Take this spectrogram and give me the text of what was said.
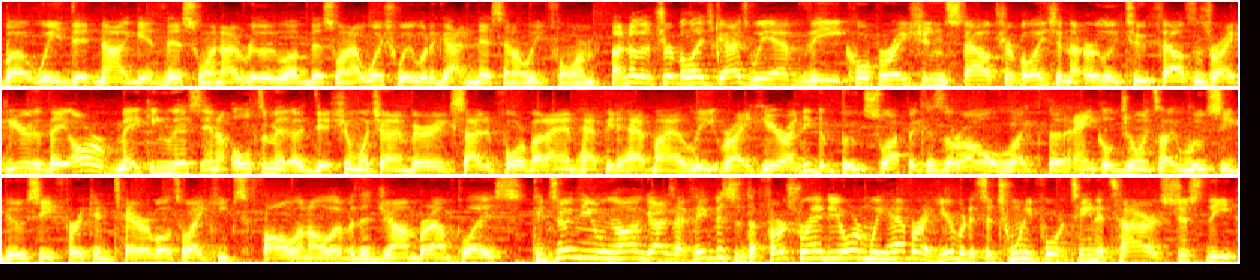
but we did not get this one. I really love this one. I wish we would have gotten this in Elite form. Another Triple H, guys. We have the Corporation style Triple H in the early 2000s right here. They are making this in Ultimate Edition, which I am very excited for, but I am happy to have my Elite right here. I need to boot swap it because they're all like the ankle joints like loosey-goosey. Freaking terrible. That's why he keeps falling all over the John Brown place. Continuing on, guys, I think this is the first Randy Orton we have right here, but it's a 2014 attire. It's just the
